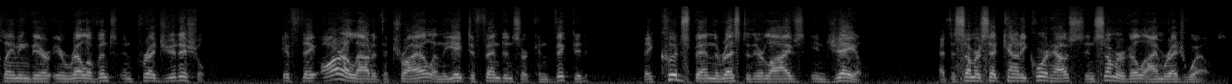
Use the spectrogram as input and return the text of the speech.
claiming they're irrelevant and prejudicial. If they are allowed at the trial and the eight defendants are convicted, they could spend the rest of their lives in jail. At the Somerset County Courthouse in Somerville, I'm Reg Wells.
